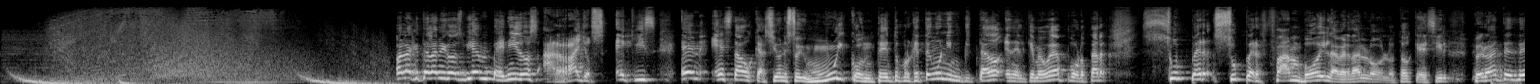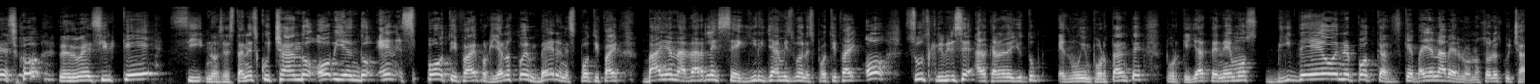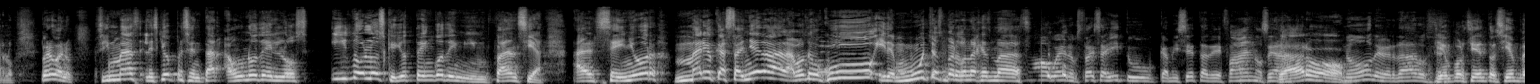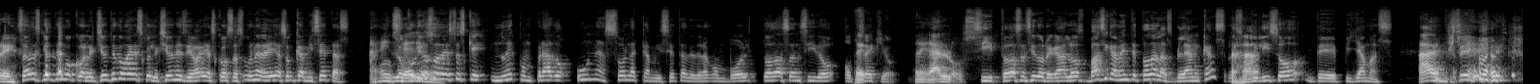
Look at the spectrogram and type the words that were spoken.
Hola, ¿qué tal amigos? Bienvenidos a Rayos X. En esta ocasión estoy muy contento porque tengo un invitado en el que me voy a portar súper, súper fanboy, la verdad lo, lo tengo que decir. Pero antes de eso, les voy a decir que si nos están escuchando o viendo en Spotify, porque ya nos pueden ver en Spotify, vayan a darle seguir ya mismo en Spotify o suscribirse al canal de YouTube. Es muy importante porque ya tenemos video en el podcast. Es que vayan a verlo, no solo escucharlo. Pero bueno, sin más, les quiero presentar a uno de los ídolos que yo tengo de mi infancia, al señor Mario Castañeda, la voz de Goku y de muchos personajes más. No, bueno, pues traes ahí tu camiseta de fan, o sea... Claro. No, de verdad, o sea... 100% siempre. Sabes que yo tengo colección, tengo varias colecciones de varias cosas. Una de ellas son camisetas. Ah, ¿en Lo serio? curioso de esto es que no he comprado una sola camiseta de Dragon Ball. Todas han sido obsequio. Regalos. Sí, todas han sido regalos. Básicamente todas las blancas las Ajá. utilizo de pijamas. Ah, Sí.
